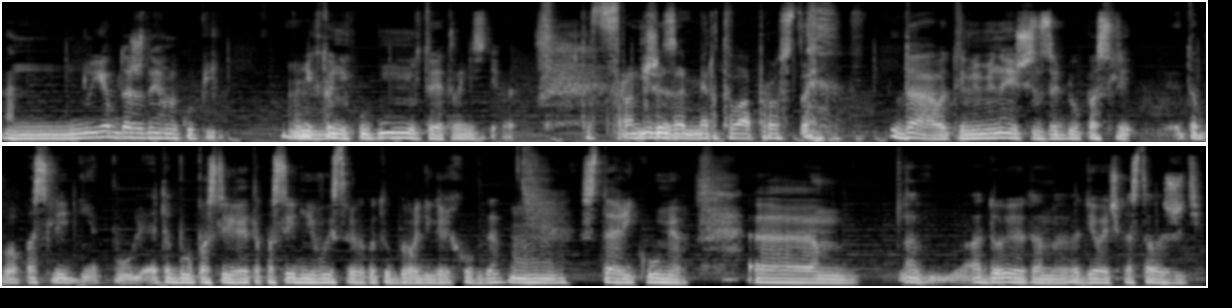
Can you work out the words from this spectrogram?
а, ну я бы даже, наверное, купил. Мгм. Никто, не, куп- никто этого не сделает. Это Франшиза мертва просто. Да, вот Illumination забил после... Это была последняя пуля. Это был последний, это последний выстрел какой-то вроде грехов, да? Мгм. Старик умер. Эм, а, а до- там девочка осталась жить.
